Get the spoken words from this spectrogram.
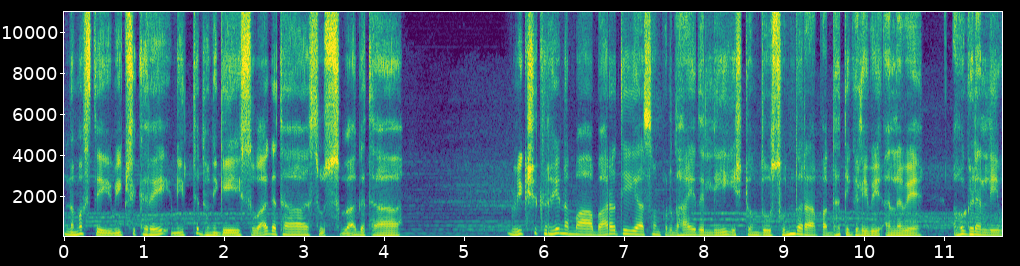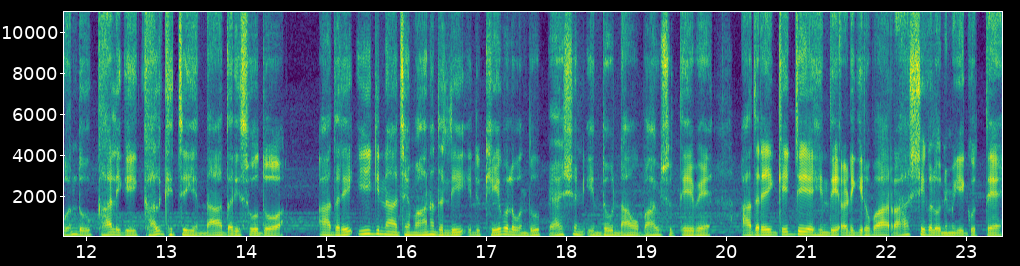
ನಮಸ್ತೆ ವೀಕ್ಷಕರೇ, ನಿತ್ಯ ಧ್ವನಿಗೆ ಸ್ವಾಗತ, ಸುಸ್ವಾಗತ. ವೀಕ್ಷಕರೇ, ನಮ್ಮ ಭಾರತೀಯ ಸಂಪ್ರದಾಯದಲ್ಲಿ ಎಷ್ಟೊಂದು ಸುಂದರ ಪದ್ಧತಿಗಳಿವೆ ಅಲ್ಲವೇ? ಅವುಗಳಲ್ಲಿ ಒಂದು ಕಾಲಿಗೆ ಕಾಲ್ಗೆಜ್ಜೆಯನ್ನ ಧರಿಸುವುದು ಆದರೆ ಈಗಿನ ಜಮಾನದಲ್ಲಿ ಇದು ಕೇವಲ ಒಂದು ಪ್ಯಾಷನ್ ಎಂದು ನಾವು ಭಾವಿಸುತ್ತೇವೆ. ಆದರೆ ಗೆಜ್ಜೆಯ ಹಿಂದೆ ಅಡಗಿರುವ ರಹಸ್ಯಗಳು ನಿಮಗೆ ಗೊತ್ತೇ?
